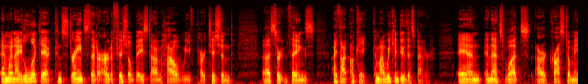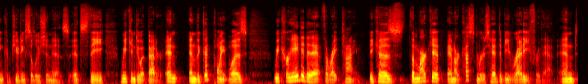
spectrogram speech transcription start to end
And when I look at constraints that are artificial based on how we've partitioned uh, certain things, I thought, okay, come on, we can do this better. And and that's what our cross-domain computing solution is. It's the we can do it better. And and the good point was we created it at the right time because the market and our customers had to be ready for that. And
